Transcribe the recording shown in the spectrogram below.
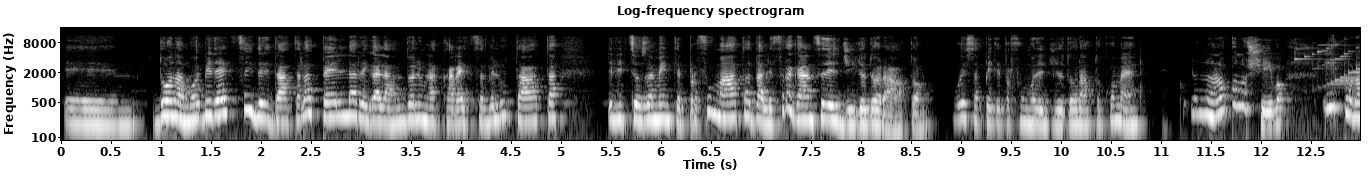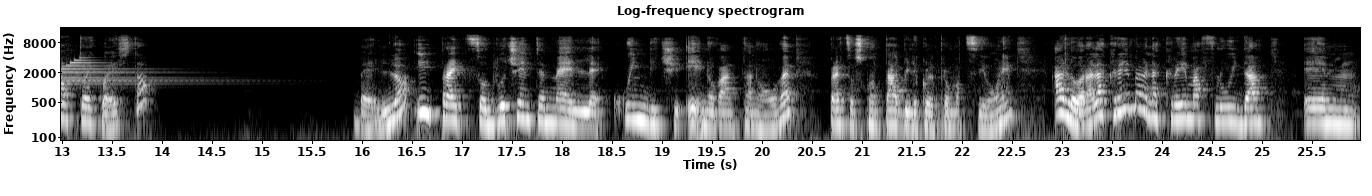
eh, dona morbidezza idridata alla pelle regalandole una carezza vellutata deliziosamente profumata dalle fragranze del giglio dorato. Voi sapete il profumo del giglio dorato com'è? Ecco, io non lo conoscevo. Il prodotto è questo. Bello. Il prezzo 200 ml 15,99 prezzo scontabile con le promozioni. Allora la crema è una crema fluida ehm,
